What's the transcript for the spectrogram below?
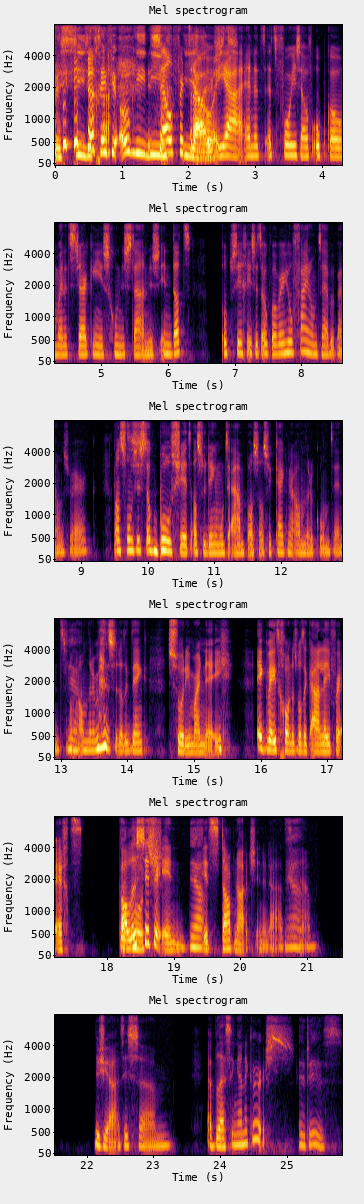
Ja, precies. Het geeft je ook die, die zelfvertrouwen, juist. ja. En het, het voor jezelf opkomen en het sterk in je schoenen staan. Dus in dat op zich is het ook wel weer heel fijn om te hebben bij ons werk. Want soms is het ook bullshit als we dingen moeten aanpassen. Als ik kijk naar andere content van Ja. andere mensen. Dat ik denk, sorry, maar nee. Ik weet gewoon dat wat ik aanlever echt... Top alles notch. zit erin. Ja. It's top notch, inderdaad. Ja. Ja. Dus ja, het is ehm, a blessing and a curse. It is.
